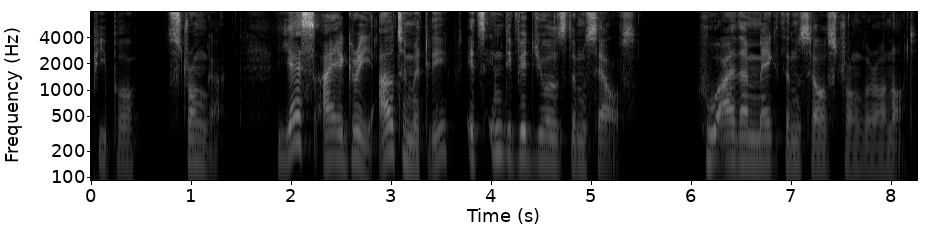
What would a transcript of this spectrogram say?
people stronger. Yes, I agree. Ultimately, it's individuals themselves who either make themselves stronger or not.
